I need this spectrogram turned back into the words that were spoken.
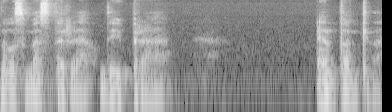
Noe som er større og dypere enn tankene.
